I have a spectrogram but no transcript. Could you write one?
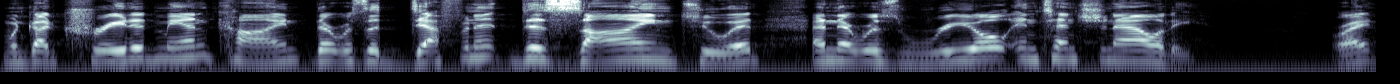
When God created mankind, there was a definite design to it, and there was real intentionality. Right?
